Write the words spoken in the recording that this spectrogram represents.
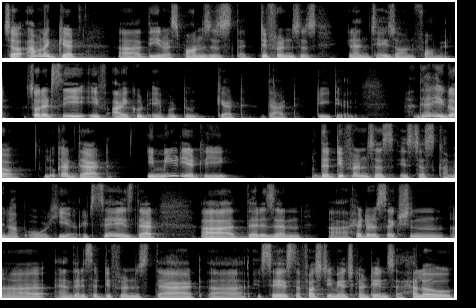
So I'm gonna get uh, the responses, the differences in a JSON format. So let's see if I could able to get that detail. And there you go. Look at that. Immediately, the differences is just coming up over here. It says that uh, there is an uh, header section uh, and there is a difference that uh, it says the first image contains a hello,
